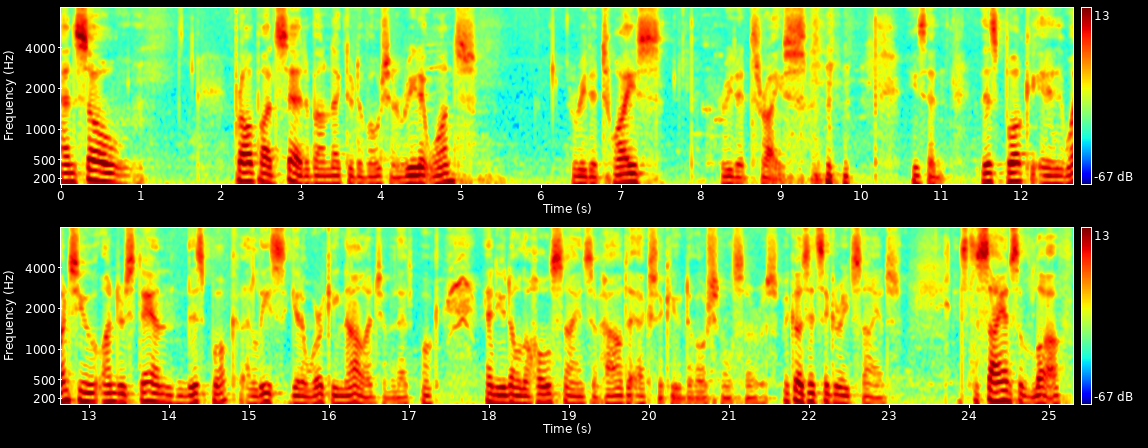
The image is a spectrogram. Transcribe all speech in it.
And so, Prabhupada said about nectar devotion, read it once, read it twice, read it thrice. he said, this book is, once you understand this book, at least get a working knowledge of that book, and you know the whole science of how to execute devotional service, because it's a great science. It's the science of love,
